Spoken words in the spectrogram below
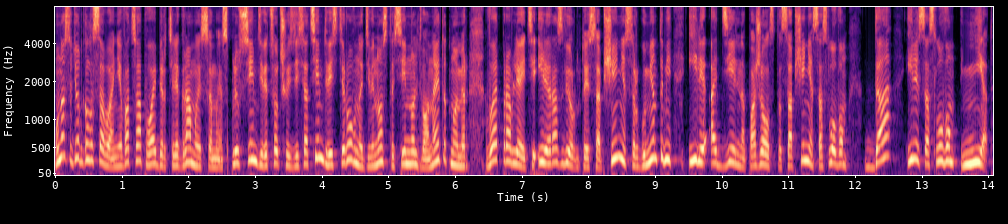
У нас идет голосование. WhatsApp, Viber, Telegram SMS. Плюс 7 967 200 ровно 9702. На этот номер вы отправляете или развернутое сообщение с аргументами, или отдельно, пожалуйста, сообщение со словом «да» или со словом «нет».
